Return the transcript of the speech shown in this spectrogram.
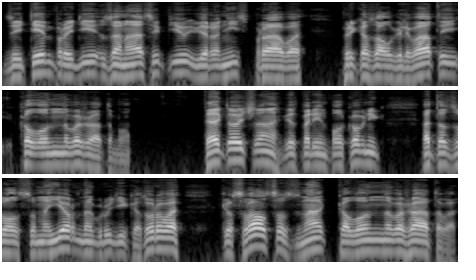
Затем пройди за насыпью и вернись вправо, — приказал Вельватый колонно-вожатому. — Так точно, господин полковник, — отозвался майор, на груди которого красовался знак колонно-вожатого,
